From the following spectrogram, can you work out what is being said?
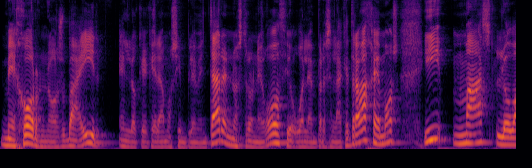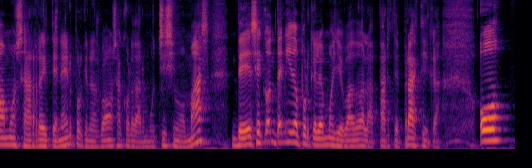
mejor nos va a ir en lo que queramos implementar en nuestro negocio o en la empresa en la que trabajemos y más lo vamos a retener porque nos vamos a acordar muchísimo más de ese contenido porque lo hemos llevado a la parte práctica. O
